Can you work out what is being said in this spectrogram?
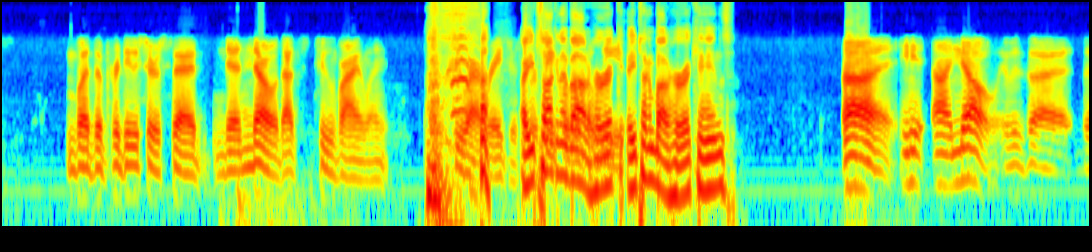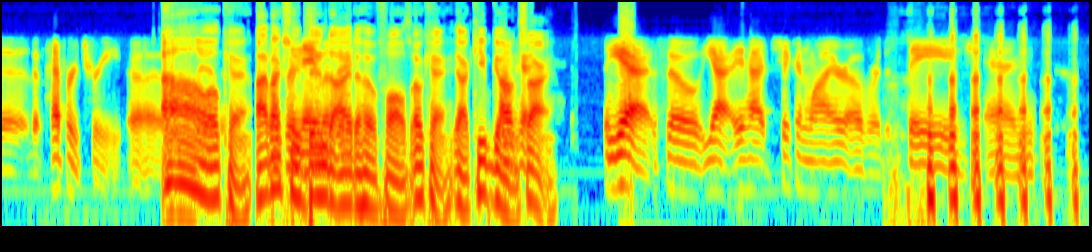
but the producer said no, that's too violent, too outrageous. Are you talking about believe." hurric- Are you talking about hurricanes? Uh, uh, no, it was uh the the pepper tree. Uh, Oh, okay. I've actually been to of it? Idaho Falls. Okay, yeah, keep going. Okay. Sorry. Yeah, so yeah, it had chicken wire over the stage, and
